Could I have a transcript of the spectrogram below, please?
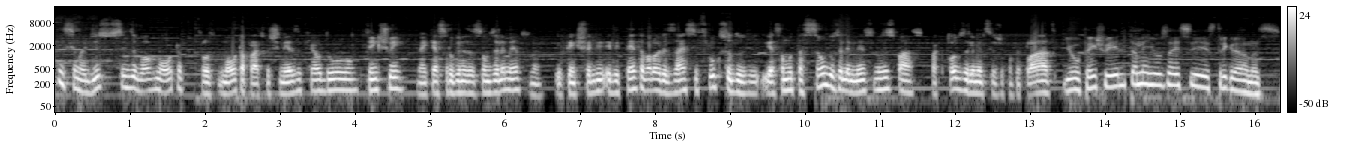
Muito em cima disso se desenvolve uma outra, uma outra prática chinesa que é o do Feng Shui, né, que é essa organização dos elementos. Né? E o Feng Shui ele, ele tenta valorizar esse fluxo do, e essa mutação dos elementos nos espaços, para que todos os elementos sejam contemplados. E o Feng Shui ele também usa esses trigramas.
